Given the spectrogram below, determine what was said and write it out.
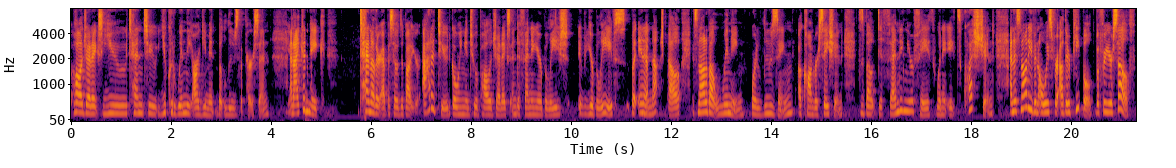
apologetics you tend to you could win the argument but lose the person yeah. and i could make 10 other episodes about your attitude going into apologetics and defending your beliefs your beliefs but in yep. a nutshell it's not about winning or losing a conversation it's about defending your faith when it's questioned and it's not even always for other people but for yourself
